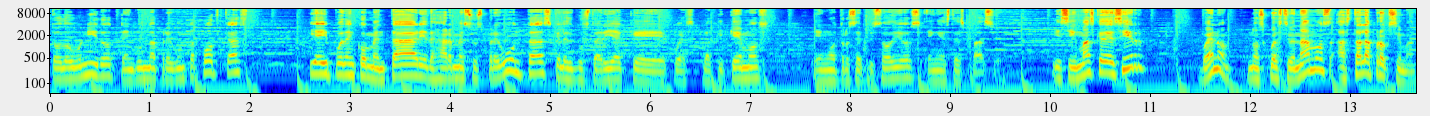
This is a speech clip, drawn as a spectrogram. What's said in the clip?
todo unido, Tengo una pregunta podcast. Y ahí pueden comentar y dejarme sus preguntas que les gustaría que pues platiquemos en otros episodios en este espacio. Y sin más que decir, bueno, nos cuestionamos hasta la próxima.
